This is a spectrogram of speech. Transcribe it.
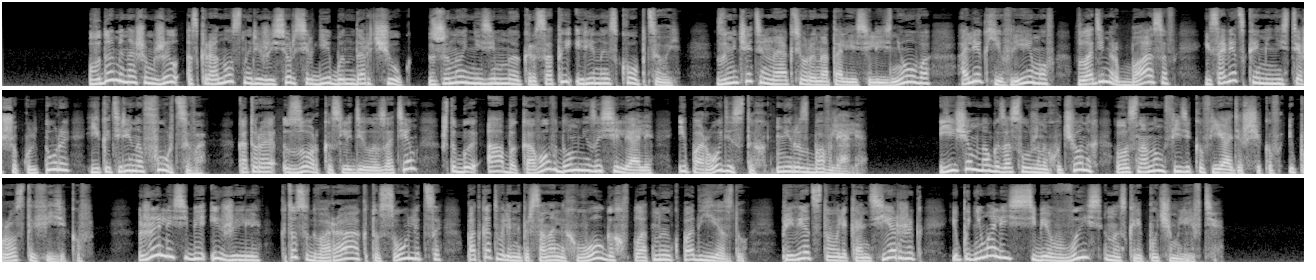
В доме нашем жил оскароносный режиссер Сергей Бондарчук с женой неземной красоты Ириной Скопцевой, замечательные актеры Наталья Селезнева, Олег Ефремов, Владимир Басов и советская министерша культуры Екатерина Фурцева, которая зорко следила за тем, чтобы абы кого в дом не заселяли и породистых не разбавляли. Еще много заслуженных ученых, в основном физиков-ядерщиков и просто физиков. Жили себе и жили, кто со двора, кто с улицы, подкатывали на персональных «Волгах» вплотную к подъезду, приветствовали консьержек и поднимались себе ввысь на скрипучем лифте.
